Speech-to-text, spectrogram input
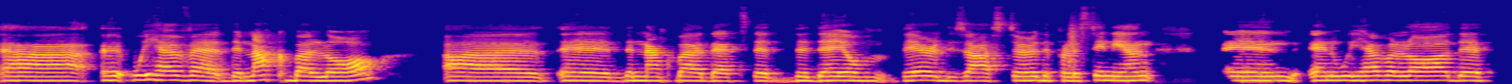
uh, uh we have uh, the Nakba law. Uh, the Nakba, that's the, the day of their disaster, the Palestinian, and and we have a law that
